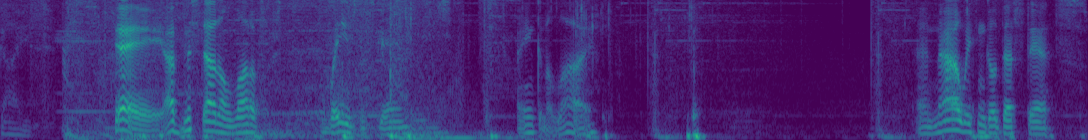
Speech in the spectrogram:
Skies. Okay, I've missed out on a lot of waves this game. I ain't gonna lie. And now we can go Death Dance.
